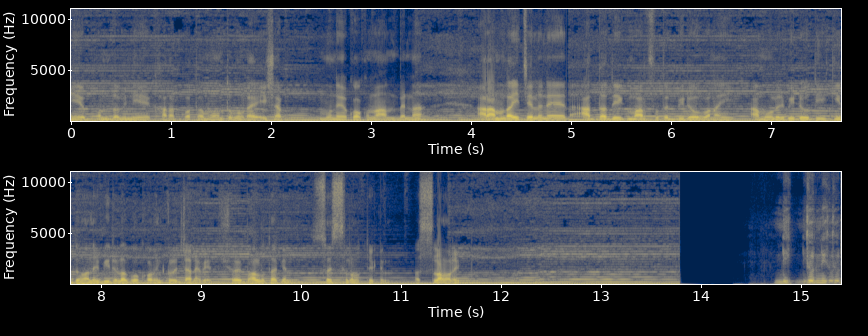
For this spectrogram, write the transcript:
নিয়ে, ভণ্ডমি নিয়ে, খারাপ কথা মন্তব্য এসব মনে কখনো আনবেন না। আর আমরা এই চ্যানেলে আধ্যাত্মিক মারফতের ভিডিও বানাই, আমলের ভিডিও দিই। কী ধরনের ভিডিও লাগবো কমেন্ট করে জানাবেন সবাই ভালো থাকেন সৈসলামত থাকেন। আসসালামু আলাইকুম। নিত্য নিত্য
